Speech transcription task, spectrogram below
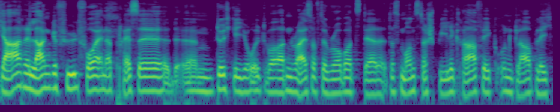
jahrelang gefühlt vorher in der Presse ähm, durchgejohlt worden, Rise of the Robots, der, das Monsterspiel, Grafik, unglaublich.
